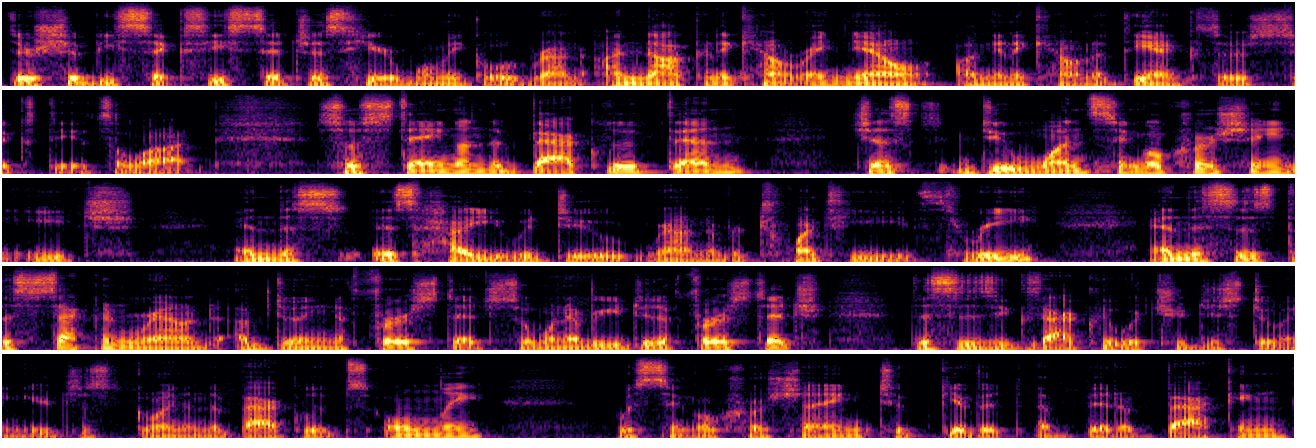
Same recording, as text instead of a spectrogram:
There should be 60 stitches here when we go around. I'm not gonna count right now. I'm gonna count at the end because there's 60. It's a lot. So staying on the back loop then just do one single crochet in each and this is how you would do round number 23 and this is the second round of doing the fur stitch. So whenever you do the fur stitch this is exactly what you're just doing. You're just going on the back loops only with single crocheting to give it a bit of backing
